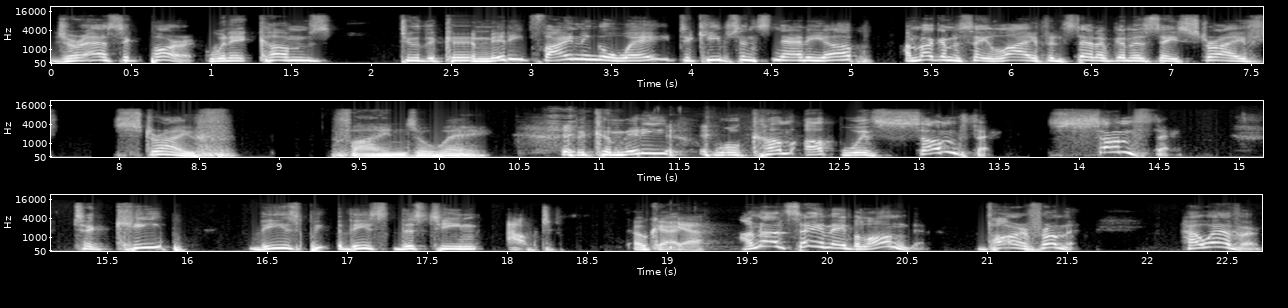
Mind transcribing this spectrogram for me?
Jurassic Park. When it comes to the committee finding a way to keep Cincinnati up, I'm not going to say life. Instead, I'm going to say strife. Strife finds a way. The committee will come up with something, something to keep these these this team out. Okay. Yeah. I'm not saying they belong there. Far from it. However,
